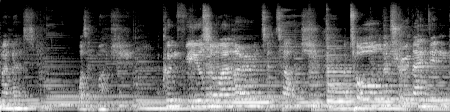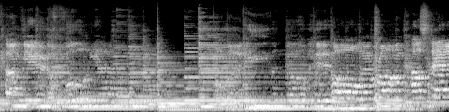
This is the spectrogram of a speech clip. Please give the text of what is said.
my best, wasn't much. I couldn't feel, so I learned to touch. I told the truth, I didn't come here to fool you. But even though it all went wrong, I'll stand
